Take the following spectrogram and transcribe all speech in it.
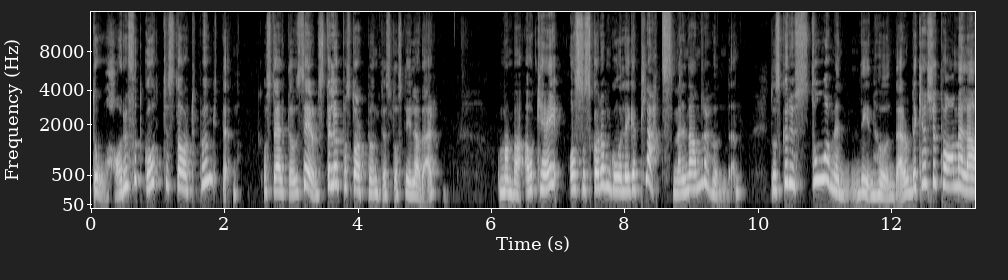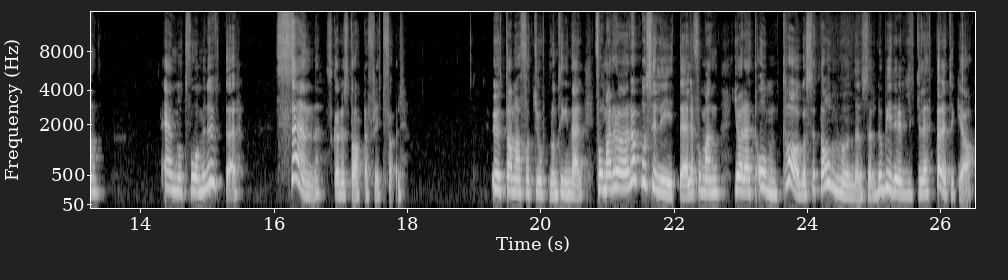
då har du fått gå till startpunkten och ställt dig och säger de, ställ upp på startpunkten, stå stilla där. Och man bara okej, och så ska de gå och lägga plats med den andra hunden. Då ska du stå med din hund där och det kanske tar mellan en och två minuter. Sen ska du starta fritt följ. Utan att ha fått gjort någonting där. Får man röra på sig lite eller får man göra ett omtag och sätta om hunden så då blir det lite lättare tycker jag.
